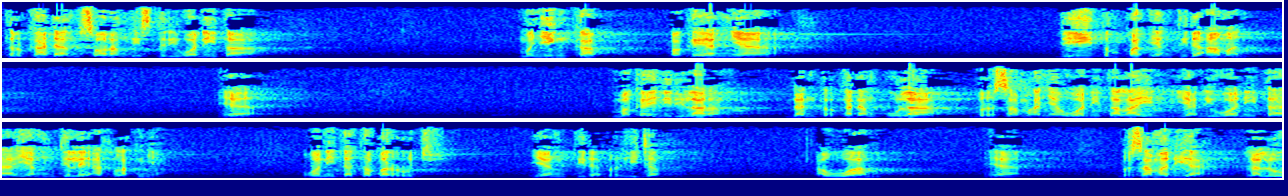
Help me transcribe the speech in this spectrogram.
terkadang seorang istri wanita menyingkap pakaiannya di tempat yang tidak aman. Ya. Maka ini dilarang dan terkadang pula bersamanya wanita lain yakni wanita yang jelek akhlaknya. Wanita tabarruj yang tidak berhijab. Awam. Ya. Bersama dia. Lalu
